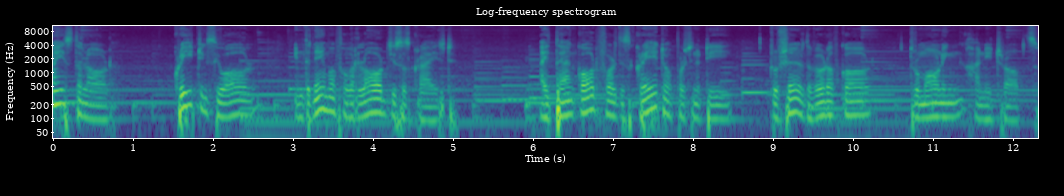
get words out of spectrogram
Praise the Lord. Greetings, you all, in the name of our Lord Jesus Christ. I thank God for this great opportunity to share the Word of God through morning honey drops.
